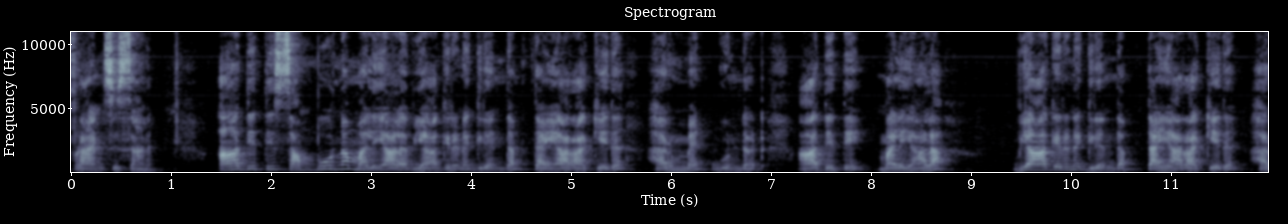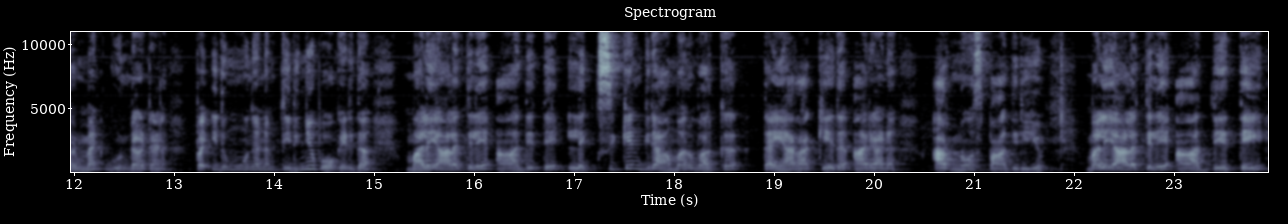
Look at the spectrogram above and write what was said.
ഫ്രാൻസിസ് ആണ്. ആദ്യത്തെ സമ്പൂർണ മലയാള വ്യാകരണ ഗ്രന്ഥം തയ്യാറാക്കിയത് ഹെർമൻ ഗുണ്ടട്ട് ആദ്യത്തെ മലയാള വ്യാകരണ ഗ്രന്ഥം തയ്യാറാക്കിയത് ഹർമൻ ഗുണ്ടാട്ടാണ്. അപ്പം ഇത് മൂന്നെണ്ണം തിരിഞ്ഞു പോകരുത്. മലയാളത്തിലെ ആദ്യത്തെ ലെക്സിക്കൻ ഗ്രാമർ വർക്ക് തയ്യാറാക്കിയത് ആരാണ്? അർണോസ് പാതിരിയും. മലയാളത്തിലെ ആദ്യത്തെ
